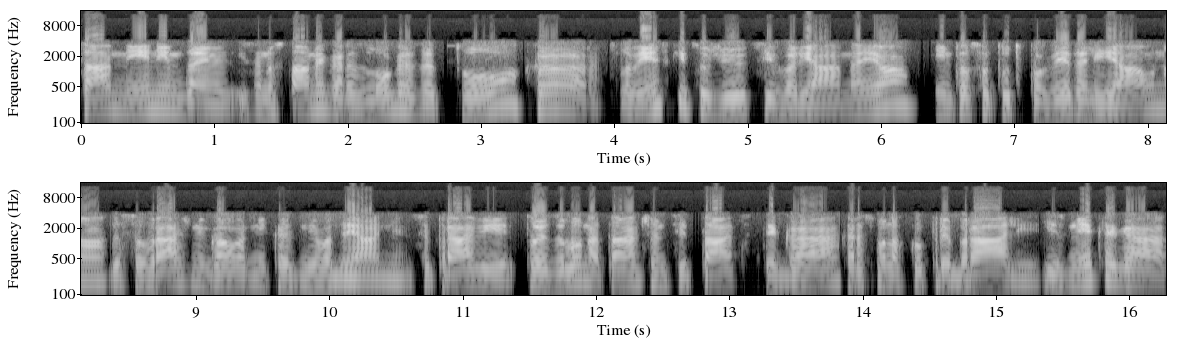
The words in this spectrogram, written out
Sam menim, da je iz enostavnega razloga zato, ker slovenski tožilci verjamejo in to so tudi povedali javno, da sovražni govor ni kaznivo dejanje. Se pravi, to je zelo natančen citat tega, kar smo lahko prebrali. Iz nekega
